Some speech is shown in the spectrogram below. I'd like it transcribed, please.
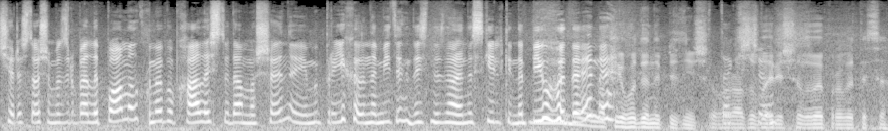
через те, що ми зробили помилку. Ми попхались туди машиною. і Ми приїхали на мітинг десь не знаю наскільки на півгодини. на півгодини пізніше. Так разу що? вирішили виправитися,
